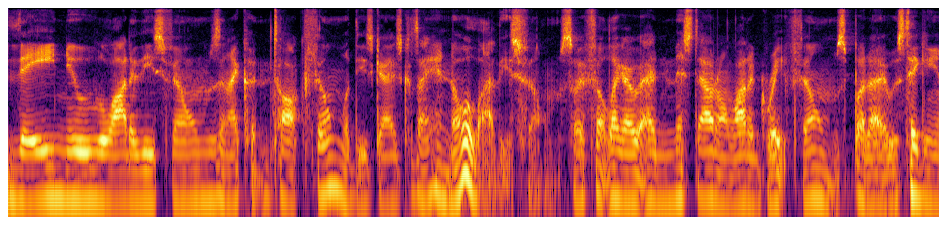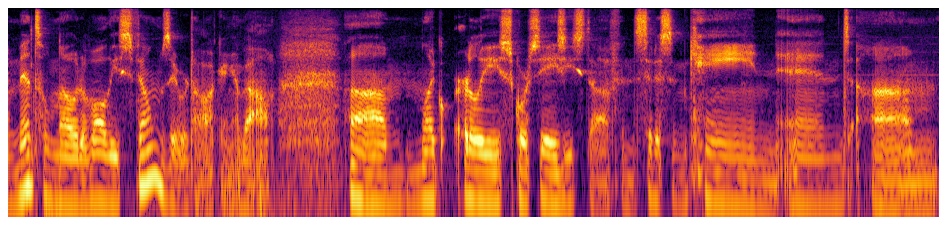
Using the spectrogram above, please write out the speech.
they knew a lot of these films and I couldn't talk film with these guys because I didn't know a lot of these films. So I felt like I had missed out on a lot of great films, but I was taking a mental note of all these films they were talking about. Um, like early Scorsese stuff and Citizen Kane and um,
